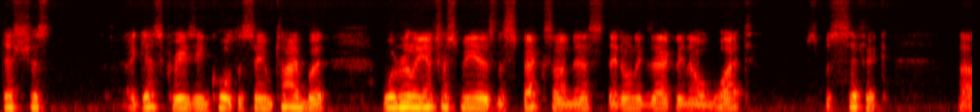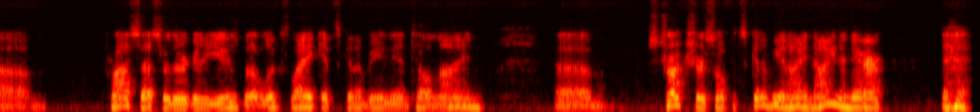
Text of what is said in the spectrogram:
that's just I guess crazy and cool at the same time. But what really interests me is the specs on this. They don't exactly know what specific um, processor they're going to use, but it looks like it's going to be the Intel 9 um, structure. So if it's going to be an i9 in there,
